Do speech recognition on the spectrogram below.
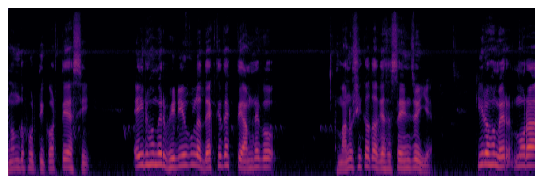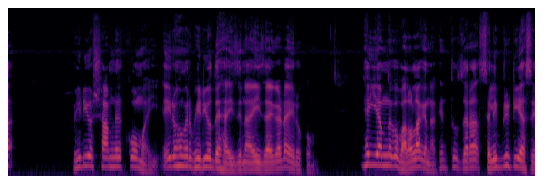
আনন্দ ফুর্তি করতে আসি এই রকমের ভিডিওগুলো দেখতে দেখতে আপনাকে মানসিকতা গেছে চেঞ্জ হইয়া। কী রকমের? মোরা ভিডিওর সামনে কমাই। এই রকমের ভিডিও দেখাই যে না, এই জায়গাটা এরকম। হেই, আপনাকে ভালো লাগে না, কিন্তু যারা সেলিব্রিটি আছে,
